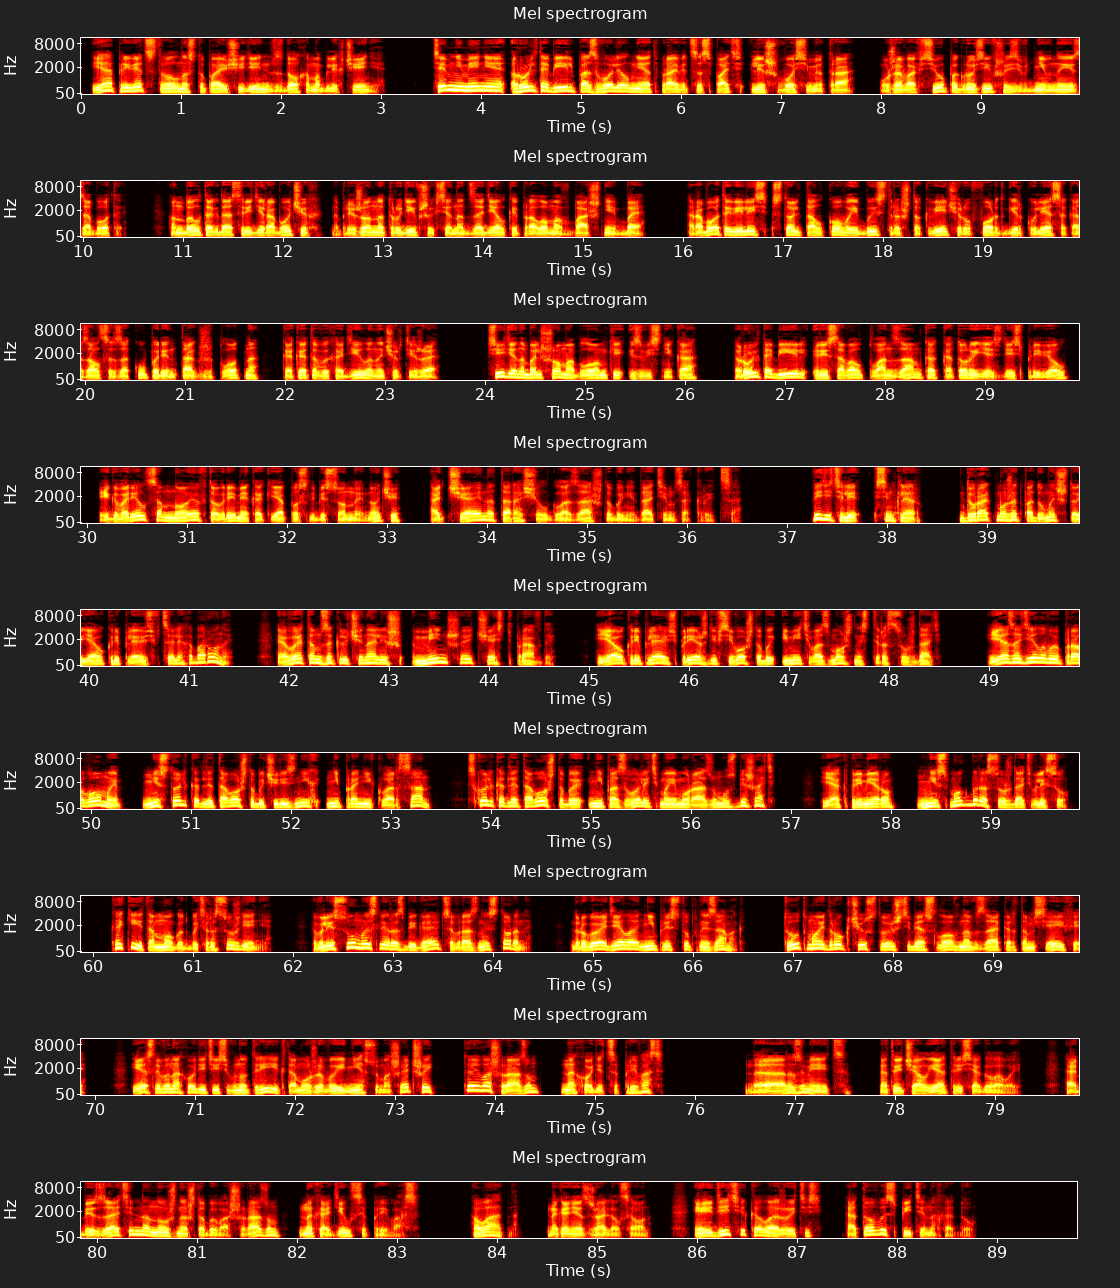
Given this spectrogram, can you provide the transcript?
Я приветствовал наступающий день вздохом облегчения. Тем не менее, Рультабиль позволил мне отправиться спать лишь в 8 утра, уже вовсю погрузившись в дневные заботы. Он был тогда среди рабочих, напряженно трудившихся над заделкой пролома в башне «Б». Работы велись столь толково и быстро, что к вечеру форт Геркулес оказался закупорен так же плотно, как это выходило на чертеже. Сидя на большом обломке известняка, Рультабиль рисовал план замка, который я здесь привел, и говорил со мною, в то время как я после бессонной ночи отчаянно таращил глаза, чтобы не дать им закрыться. «Видите ли, Синклер, Дурак может подумать, что я укрепляюсь в целях обороны. В этом заключена лишь меньшая часть правды. Я укрепляюсь прежде всего, чтобы иметь возможность рассуждать. Я заделываю проломы не столько для того, чтобы через них не проник Ларсан, сколько для того, чтобы не позволить моему разуму сбежать. Я, к примеру, не смог бы рассуждать в лесу. Какие там могут быть рассуждения? В лесу мысли разбегаются в разные стороны. Другое дело — неприступный замок. Тут, мой друг, чувствуешь себя словно в запертом сейфе. Если вы находитесь внутри, и к тому же вы не сумасшедший, то и ваш разум находится при вас. Да, разумеется, отвечал я, тряся головой. Обязательно нужно, чтобы ваш разум находился при вас. Ладно, наконец жалился он. Идите-ка ложитесь, а то вы спите на ходу.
